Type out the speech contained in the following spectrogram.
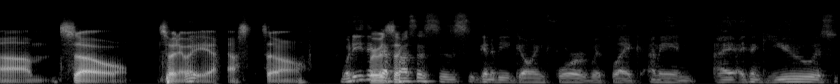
right. um, so, so anyway, yeah. So, What do you think that that- process is going to be going forward with? Like, I mean, I, I think you as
